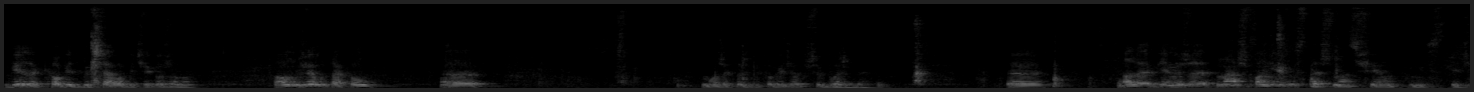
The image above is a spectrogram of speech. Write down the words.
wiele kobiet by chciało być Jego żoną. A On wziął taką, e, może ktoś by powiedział, przybłędę. E, ale wiemy, że nasz Pan Jezus też nas się nie wstydzi.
